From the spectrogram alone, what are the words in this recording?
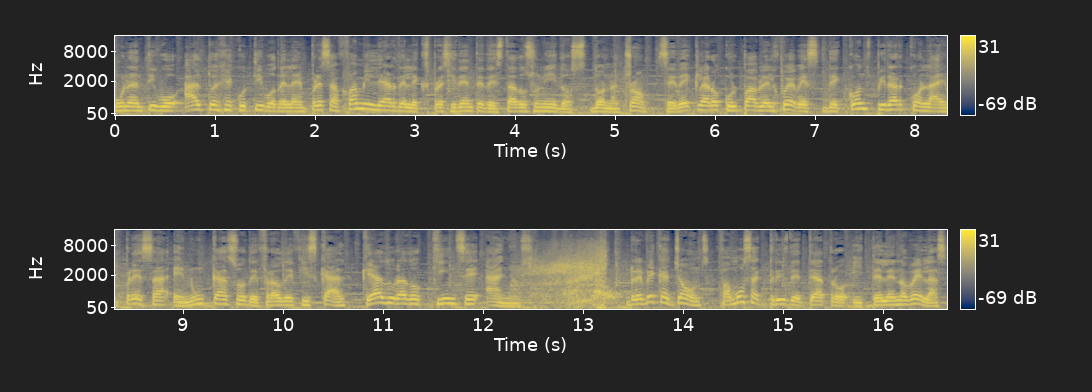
Un antiguo alto ejecutivo de la empresa familiar del expresidente de Estados Unidos, Donald Trump, se declaró culpable el jueves de conspirar con la empresa en un caso de fraude fiscal que ha durado 15 años. Rebecca Jones, famosa actriz de teatro y telenovelas,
